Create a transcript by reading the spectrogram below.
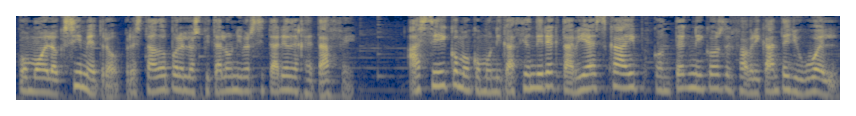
como el oxímetro prestado por el Hospital Universitario de Getafe, así como comunicación directa vía Skype con técnicos del fabricante Yuwell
